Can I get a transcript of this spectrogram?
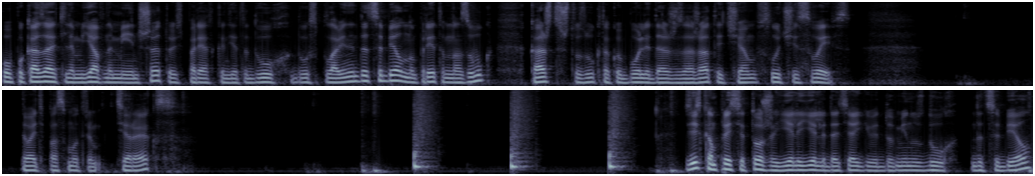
по показателям явно меньше, то есть порядка где-то 2-2,5 дБ, но при этом на звук кажется, что звук такой более даже зажатый, чем в случае с Waves. Давайте посмотрим T-Rex. Здесь компрессия тоже еле-еле дотягивает до минус 2 дБ.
